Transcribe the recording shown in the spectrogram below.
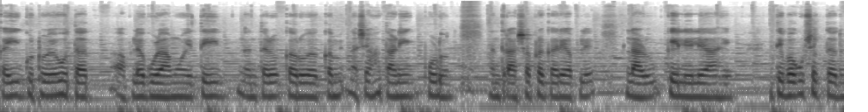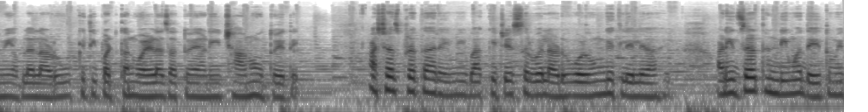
काही गुठळे होतात आपल्या गुळामुळे ते नंतर करू कमी अशा हाताने फोडून नंतर अशा प्रकारे आपले लाडू केलेले आहे. ते बघू शकता तुम्ही आपला लाडू किती पटकन वळला जातो आहे आणि छान होतो आहे ते. अशाच प्रकारे मी बाकीचे सर्व लाडू वळवून घेतलेले आहेत. आणि जर थंडीमध्ये तुम्ही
